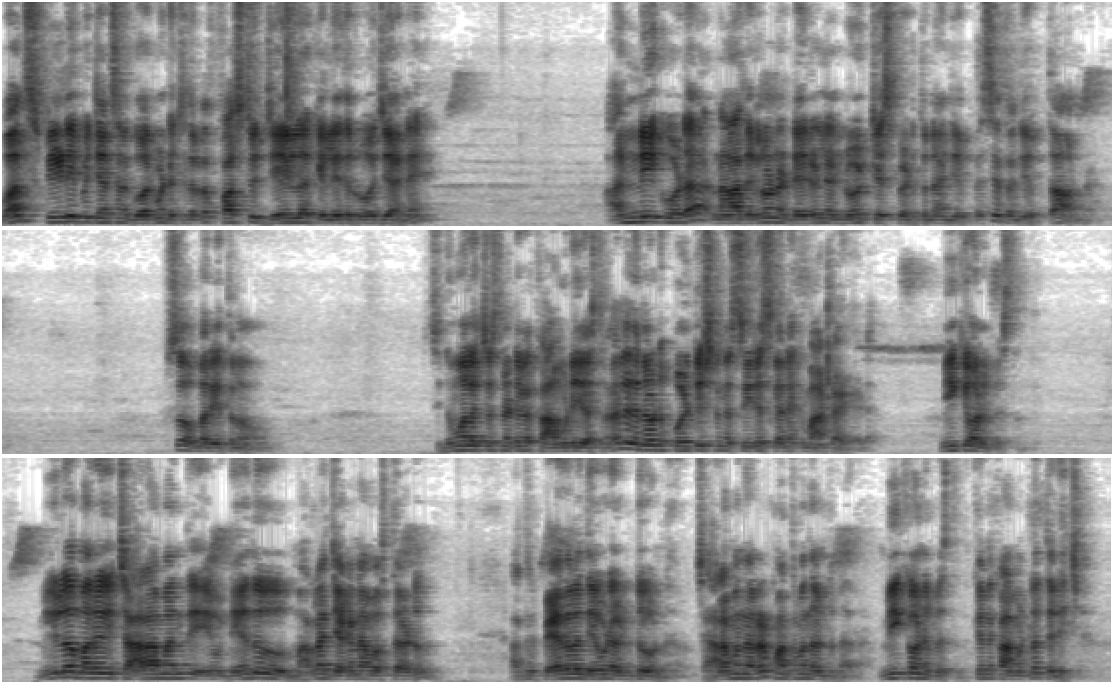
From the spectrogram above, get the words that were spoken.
వన్స్ టీడీపీ జనసేన గవర్నమెంట్ వచ్చిన తర్వాత ఫస్ట్ జైల్లోకి వెళ్ళేది రోజానే. అన్నీ కూడా నా దగ్గర ఉన్న డైరీలు నేను నోట్ చేసి పెడుతున్నా అని చెప్పేసి ఇతను చెప్తా ఉన్నాడు. సో మరి ఇతను సినిమాలో చూసినట్టుగా కామెడీ చేస్తున్నాడా? లేదా పొలిటీషియన్గా సీరియస్గానే మాట్లాడాడా? మీకేమనిపిస్తుంది? మీలో మరి చాలామంది లేదు మరలా జగన్ వస్తాడు అతను పేదల దేవుడు అంటూ ఉన్నారు. చాలామంది అన్నారు కొంతమంది అంటున్నారు. మీకు అనిపిస్తుంది కింద కామెంట్లో తెలియచాను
